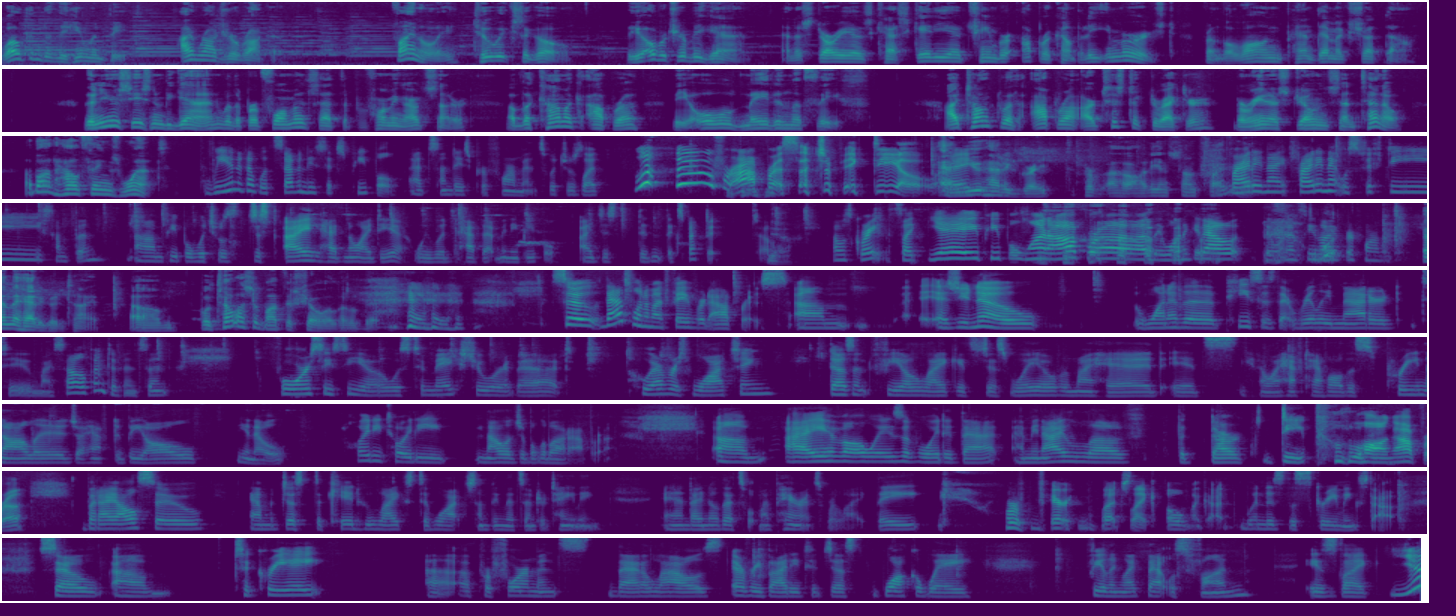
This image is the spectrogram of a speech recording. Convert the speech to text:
Welcome to the Human Beat. I'm Roger Rocca. Finally, two weeks ago, the overture began, and Astoria's Cascadia Chamber Opera Company emerged from the long pandemic shutdown. The new season began with a performance at the Performing Arts Center of the comic opera The Old Maid and the Thief. I talked with opera artistic director Bereniece Jones Centeno about how things went. We ended up with 76 people at Sunday's performance, which was like, for opera, such a big deal. Right? And you had a great uh, audience on Friday. Friday night. night. Friday night was 50 something um, people, which was just, I had no idea we would have that many people. I just didn't expect it. So Yeah. that was great. It's like, yay, people want opera. they want to get out, they want to see live performance. And they had a good time. Um, well, tell us about the show a little bit. so that's one of my favorite operas. Um, as you know, one of the pieces that really mattered to myself and to Vincent for CCO was to make sure that whoever's watching doesn't feel like it's just way over my head. It's, you know, I have to have all this pre knowledge, I have to be all, you know, hoity toity knowledgeable about opera. Um, I have always avoided that. I mean, I love the dark, deep, long opera, but I also am just a kid who likes to watch something that's entertaining. And I know that's what my parents were like. They were very much like, oh my God, when does the screaming stop? So um, to create a, a performance that allows everybody to just walk away feeling like that was fun is like, yay!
